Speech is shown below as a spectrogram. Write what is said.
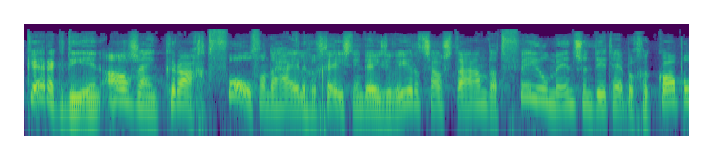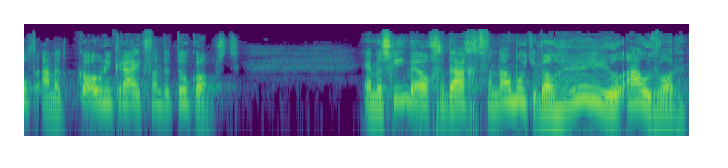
kerk, die in al zijn kracht vol van de Heilige Geest in deze wereld zou staan, dat veel mensen dit hebben gekoppeld aan het koninkrijk van de toekomst. En misschien wel gedacht van nou moet je wel heel oud worden.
